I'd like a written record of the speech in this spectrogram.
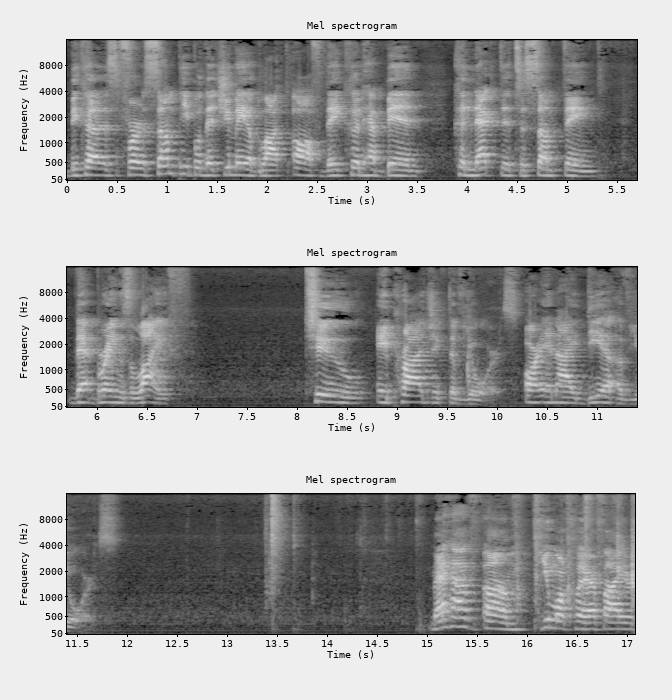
Because for some people that you may have blocked off, they could have been connected to something that brings life to a project of yours or an idea of yours. May I have um, a few more clarifiers,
